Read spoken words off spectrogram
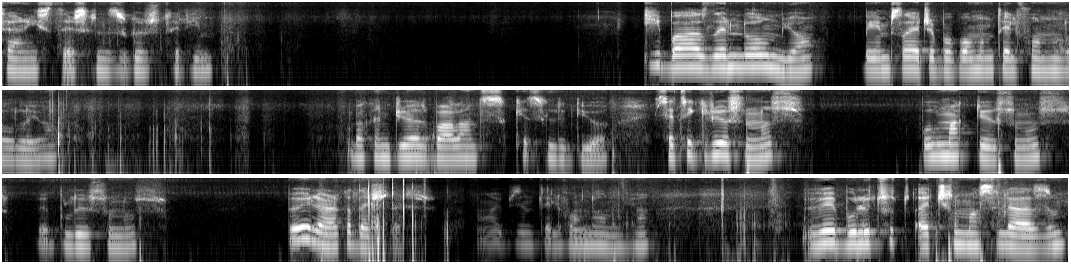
Tane isterseniz göstereyim. Ki bazılarında olmuyor. Benim sadece babamın telefonunda oluyor. Bakın cihaz bağlantısı kesildi diyor. Sete giriyorsunuz. Bulmak diyorsunuz. Ve buluyorsunuz. Böyle arkadaşlar. Ama bizim telefonda olmuyor. Ve bluetooth açılması lazım.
